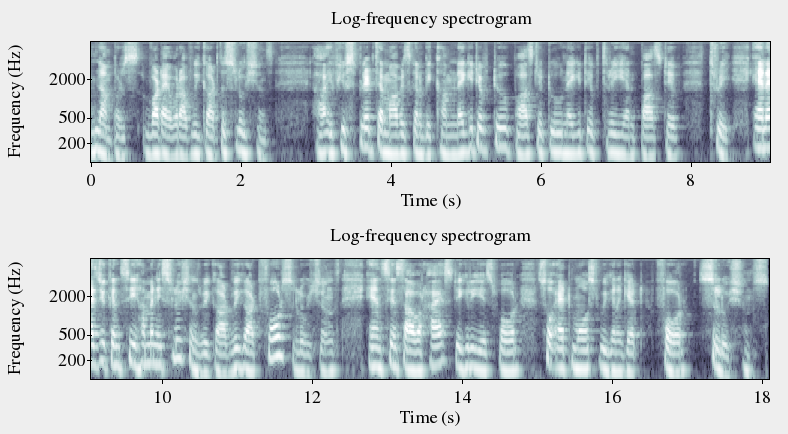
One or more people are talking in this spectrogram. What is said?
numbers, whatever we got the solutions. Uh, if you split them up, it's going to become negative 2, positive 2, negative 3, and positive 3. And as you can see, how many solutions we got? We got 4 solutions. And since our highest degree is 4, so at most we're going to get 4 solutions.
